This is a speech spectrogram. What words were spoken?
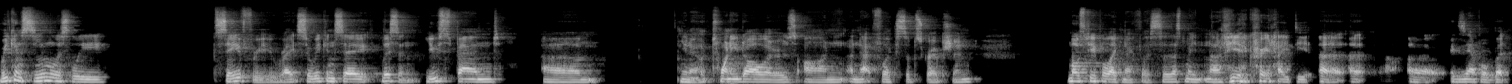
we can seamlessly save for you, right? So we can say, listen, you spend, um, you know, twenty dollars on a Netflix subscription. Most people like Netflix, so that may not be a great idea uh, uh, uh, example, but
